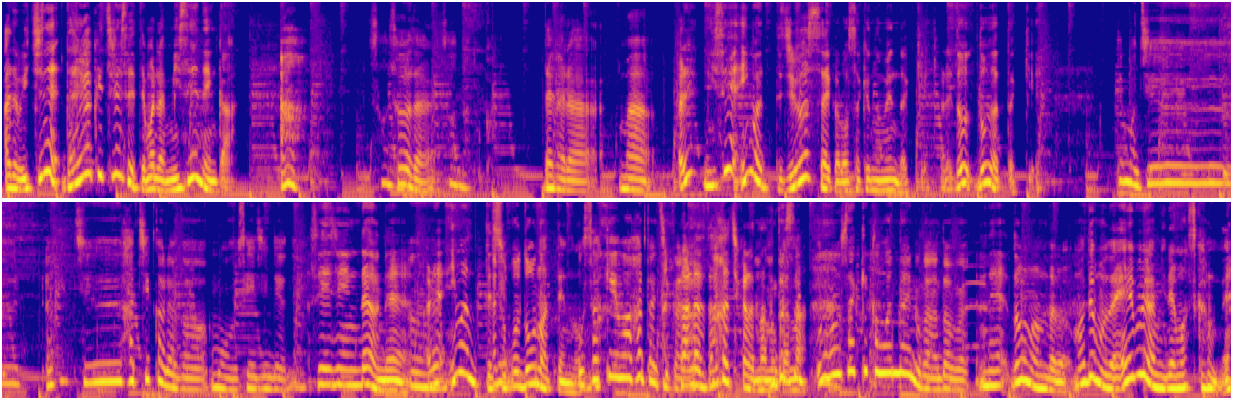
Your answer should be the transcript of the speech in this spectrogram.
あでも一年大学1年生ってまだ未成年か。あそうそうだ。そうなのか。だからまああれ？未成今って18歳からお酒飲めんだっけ？あれどどうだったっけ？でも10あれ？18からがもう成人だよね。成人だよね、うん。あれ？今ってそこどうなってんの？お酒は二十歳かあら。二十歳からなのかな？お酒変わんないのかな多分。ねどうなんだろう。まあでもね AV は見れますからね。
